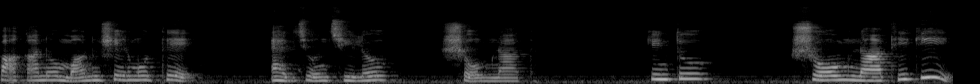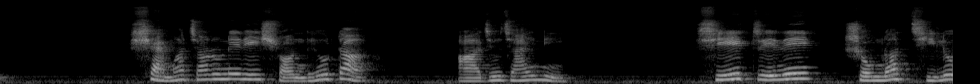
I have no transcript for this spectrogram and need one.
পাকানো মানুষের মধ্যে একজন ছিল সোমনাথ। কিন্তু সোমনাথই কি? শ্যামাচরণের এই সন্দেহটা আজও যায়নি। সে ট্রেনে সোমনাথ ছিল,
